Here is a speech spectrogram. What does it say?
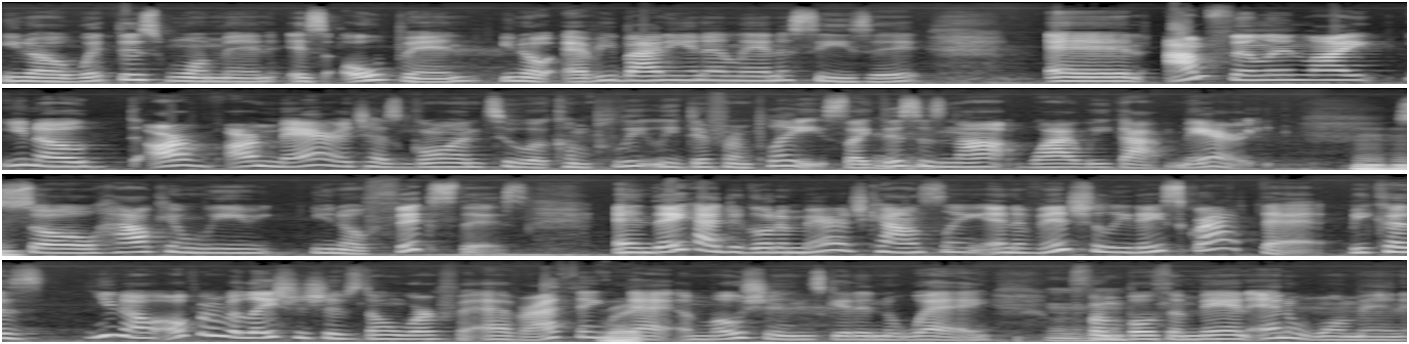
you know with this woman. It's open. You know everybody in atlanta sees it and i'm feeling like you know our our marriage has gone to a completely different place like this mm-hmm. is not why we got married mm-hmm. so how can we, you know, fix this? And they had to go to marriage counseling and eventually they scrapped that because, you know, open relationships don't work forever. I think Right. that emotions get in the way mm-hmm. from both a man and a woman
